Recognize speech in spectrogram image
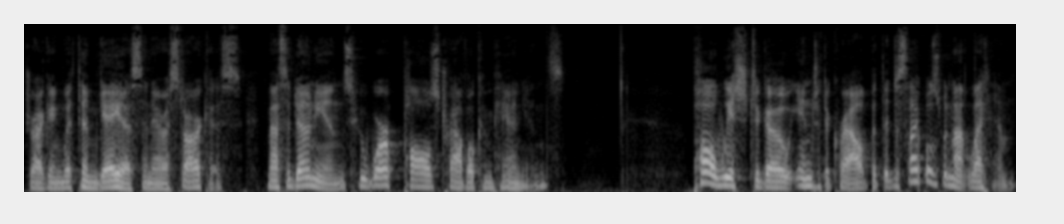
dragging with them Gaius and Aristarchus Macedonians who were Paul's travel companions. Paul wished to go into the crowd, but the disciples would not let him.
